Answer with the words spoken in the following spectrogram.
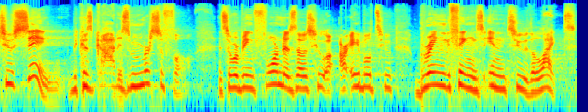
to sing because God is merciful. And so we're being formed as those who are able to bring things into the light.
